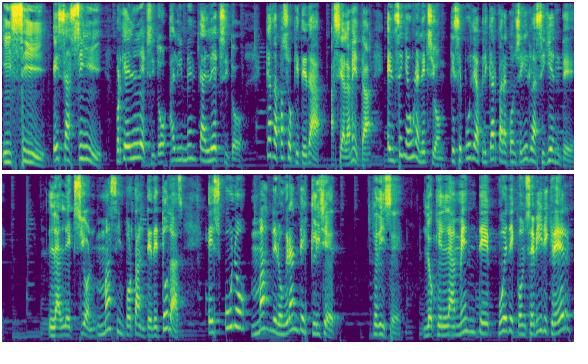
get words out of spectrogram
Y sí, es así, porque el éxito alimenta el éxito. Cada paso que te da hacia la meta enseña una lección que se puede aplicar para conseguir la siguiente. La lección más importante de todas es uno más de los grandes clichés que dice, lo que la mente puede concebir y creer,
